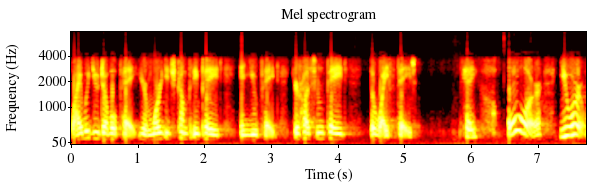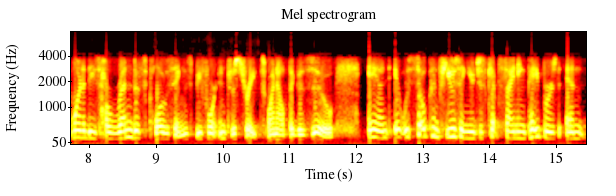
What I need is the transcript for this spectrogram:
Why would you double pay? Your mortgage company paid and you paid. Your husband paid, the wife paid. Okay? Or you were at one of these horrendous closings before interest rates went out the gazoo, and it was so confusing. You just kept signing papers, and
